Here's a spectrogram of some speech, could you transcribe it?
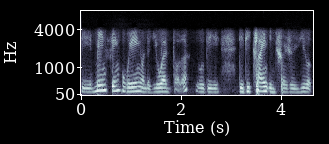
the main thing weighing on the U.S. dollar will be the decline in treasury yields.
